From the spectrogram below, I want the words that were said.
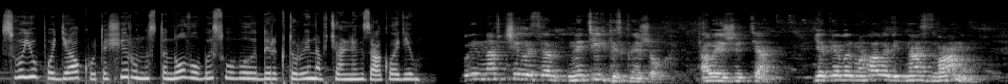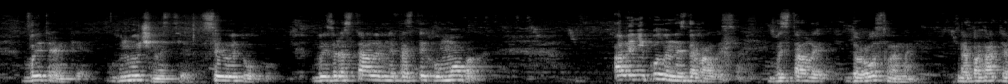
Свою подяку та щиру настанову висловили директори навчальних закладів. Ви навчилися не тільки з книжок, але й з життя, яке вимагало від нас з вами витримки, гнучності, сили духу. Ви зростали в непростих умовах, але ніколи не здавалися. Ви стали дорослими набагато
